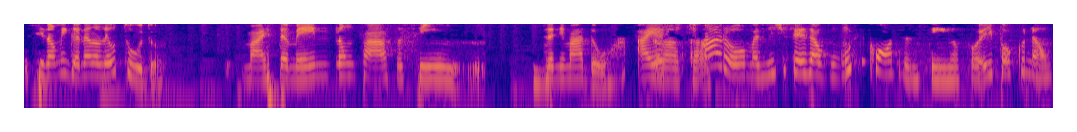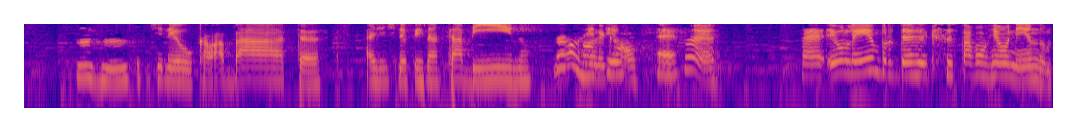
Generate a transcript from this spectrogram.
se não me engano, ela leu tudo. Mas também não passa assim desanimador. Aí ah, a gente tá. parou, mas a gente fez alguns encontros, assim, não foi pouco não. Uhum. A gente leu Calabata, a gente leu Fernando Sabino. Não, ah, legal. É. é. é. eu lembro de, que vocês estavam reunindo.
